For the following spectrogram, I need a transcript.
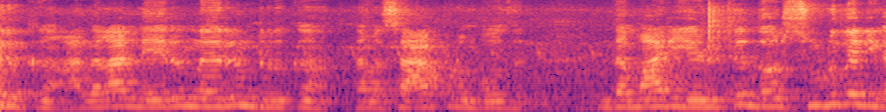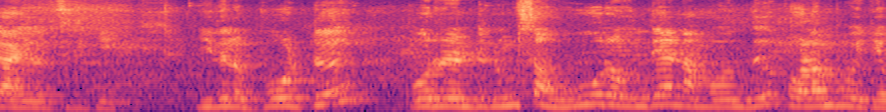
இருக்கும். அதெல்லாம் நெரு நெருன்னு இருக்கும் நம்ம சாப்பிடும்போது. இந்த மாதிரி எடுத்து இந்த ஒரு சுடுதண்ணி காய வச்சுருக்கேன். இதில் போட்டு ஒரு ரெண்டு நிமிஷம் ஊற வந்தே நம்ம வந்து குழம்பு வைக்க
